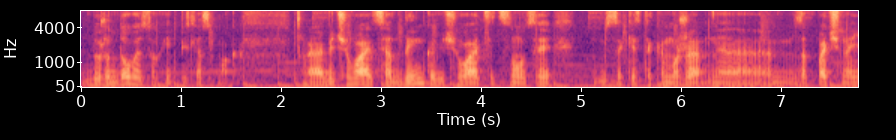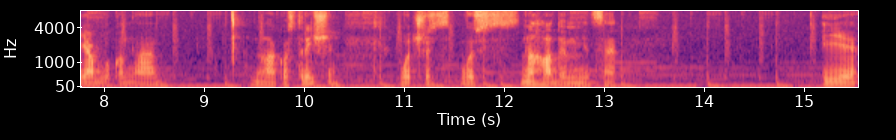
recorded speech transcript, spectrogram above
Дуже довгий сухий післясмак. Е, Відчувається димка, відчувається ну, це якесь таке може е, запечене яблуко на, на кострищі. От щось ось нагадує мені це. І е,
